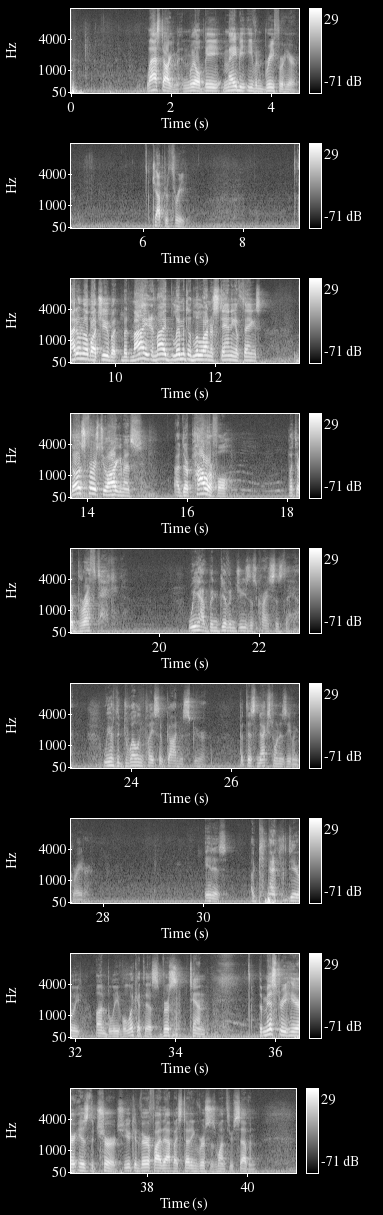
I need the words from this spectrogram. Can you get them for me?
Last argument, and we'll be maybe even briefer here. Chapter 3. I don't know about you, but, but my, in my limited little understanding of things, those first two arguments, they're powerful, but they're breathtaking. We have been given Jesus Christ as the head. We are the dwelling place of God in His Spirit. But this next one is even greater. It is, again, dearly unbelievable. Look at this, verse 10. The mystery here is the church. You can verify that by studying verses 1 through 7.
